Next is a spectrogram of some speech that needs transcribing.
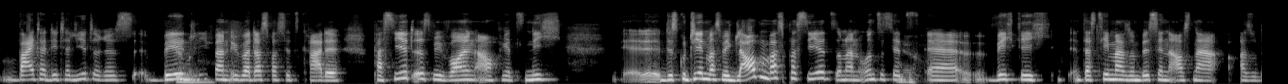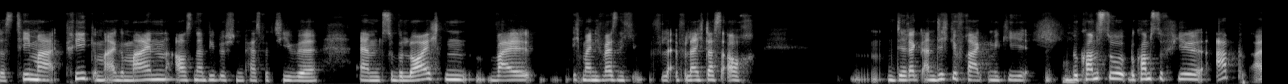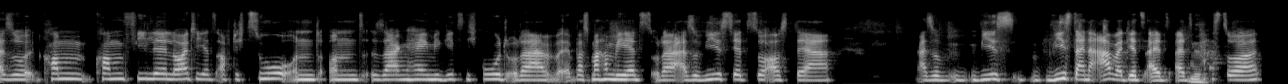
weiter detaillierteres Bild genau. liefern über das, was jetzt gerade passiert ist. Wir wollen auch jetzt nicht äh, diskutieren, was wir glauben, was passiert, sondern uns ist jetzt ja. äh, wichtig, das Thema so ein bisschen aus einer, also das Thema Krieg im Allgemeinen aus einer biblischen Perspektive ähm, zu beleuchten, weil ich meine, ich weiß nicht, vielleicht das auch direkt an dich gefragt, Miki. Bekommst du, bekommst du viel ab? Also kommen, kommen viele Leute jetzt auf dich zu und, und sagen, hey, mir geht's nicht gut oder was machen wir jetzt? Oder also wie ist jetzt so aus der, also wie ist, wie ist deine Arbeit jetzt als, als. Pastor?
